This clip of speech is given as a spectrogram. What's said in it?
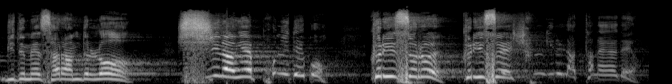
믿음의 사람들로 신앙의 폰이 되고 그리스도를 그리스도의 향기를 나타내야 돼요.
